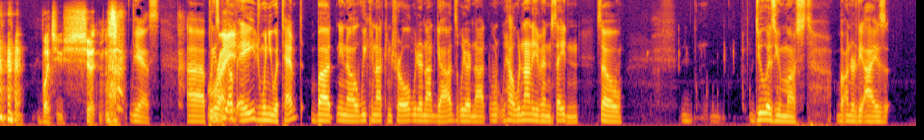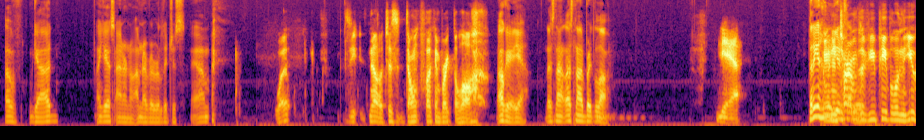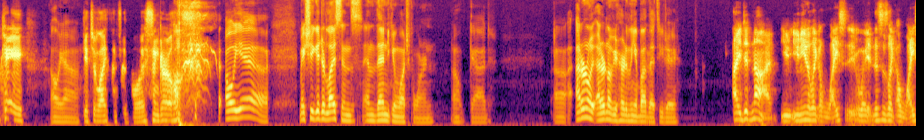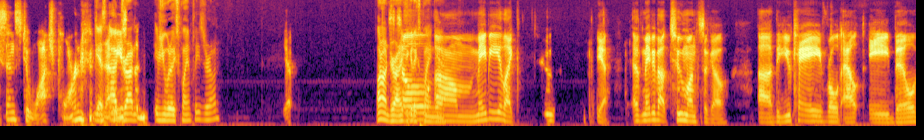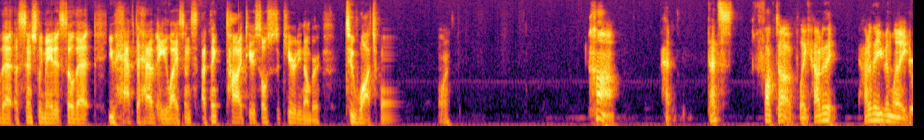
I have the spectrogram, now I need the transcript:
but you shouldn't. Yes. Uh, please be of age when you attempt, but you know we cannot control. We are not gods. We are not. Hell, we're not even Satan. So do as you must, but under the eyes of God. I guess I don't know. I'm never religious. Um, what? Z- No, just don't fucking break the law. okay, yeah. Let's not. Let's not break the law. Yeah. Then again, who and in get in terms of you people in the UK, Oh yeah. get your licenses, boys and girls. Oh yeah. Make sure you get your license, and then you can watch porn. Oh God. Uh, I don't know. I don't know if you heard anything about that, TJ. I did not. You you need like a license. Wait, this is like a license to watch porn. Is Yes, that uh, what you Duran, said? if you would explain, please, Duran. Yep. Oh no, Duran, if you could So, explain, yeah. Um, maybe like two, yeah, uh, maybe about two months ago, uh, the UK rolled out a bill that essentially made it so that you have to have a license, I think, tied to your social security number to watch porn. Huh. That's fucked up. Like, how do they? How do they even like,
